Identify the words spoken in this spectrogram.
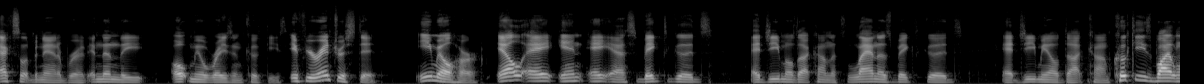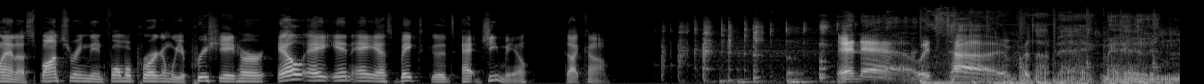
excellent banana bread, and then the oatmeal raisin cookies. If you're interested, email her L A N A S baked goods at gmail.com. That's Lana's baked goods at gmail.com. Cookies by Lana, sponsoring the informal program. We appreciate her. L A N A S baked goods at gmail.com. And now it's time for the Bagman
